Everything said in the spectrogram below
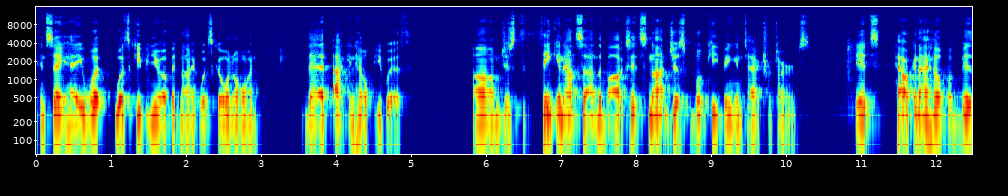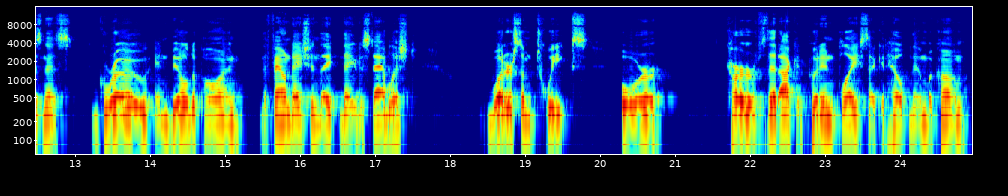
and say, Hey, what, what's keeping you up at night? What's going on that I can help you with? Um, just thinking outside the box. It's not just bookkeeping and tax returns. It's how can I help a business grow and build upon the foundation they, they've established? What are some tweaks or curves that I could put in place that could help them become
